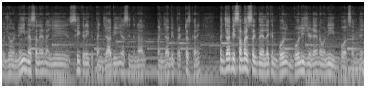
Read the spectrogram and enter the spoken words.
ਤੋ ਜੋ ਨਈ ਨਸਲ ਹੈ ਨਾ, ਇਹ ਸਿੱਖ ਰਹੀ ਕਿ ਪੰਜਾਬੀ ਅਸੀਂ ਦੇ ਨਾਲ ਪੰਜਾਬੀ ਪ੍ਰੈਕਟਿਸ ਕਰੇ। ਪੰਜਾਬੀ ਸਮਝ ਸਕਦੇ ਹਾਂ, ਲੇਕਿਨ ਬੋਲੀ ਜਿਹੜੇ ਹੈ ਨਾ, ਉਹ ਨਹੀਂ ਬੋਲ ਸਕਦੇ।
